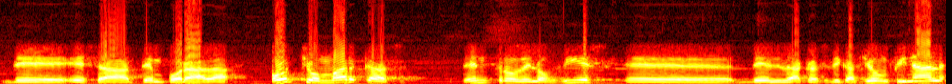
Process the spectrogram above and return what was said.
de esa temporada. Ocho marcas dentro de los diez eh, de la clasificación final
